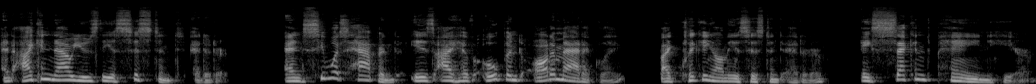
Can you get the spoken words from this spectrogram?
and I can now use the assistant editor. And see what's happened is I have opened automatically by clicking on the assistant editor a second pane here.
